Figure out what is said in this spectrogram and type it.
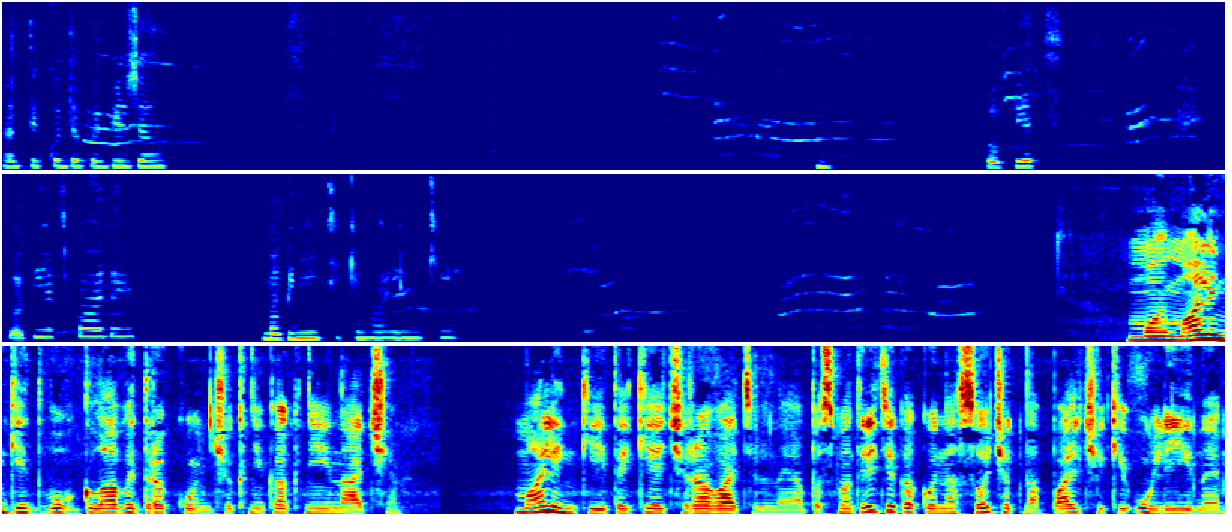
А ты куда побежал? Пупец. Пупец падает. Магнитики маленькие. Мой маленький двухглавый дракончик, никак не иначе. Маленькие такие очаровательные, а посмотрите, какой носочек на пальчике у Лины.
